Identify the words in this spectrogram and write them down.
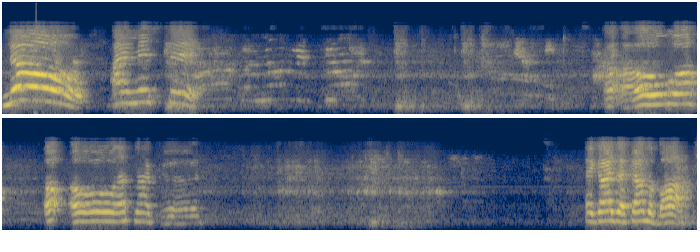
No! I missed it. Uh-oh. Uh-oh, that's not good. Hey guys, I found the box.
